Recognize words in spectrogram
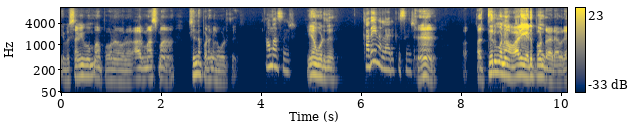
இப்போ சமீபமாக போன ஒரு ஆறு மாசமா சின்ன படங்கள் ஓடுது. ஆமா சார் ஏன் ஓடுது? கதை நல்லா இருக்கு சார் ஆ, அது திரும்ப நான் வாழை எடுப்பேன்றாரு அவர்.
